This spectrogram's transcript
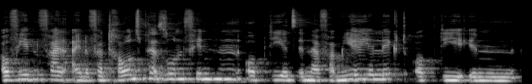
auf jeden Fall eine Vertrauensperson finden, ob die jetzt in der Familie liegt, ob die in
